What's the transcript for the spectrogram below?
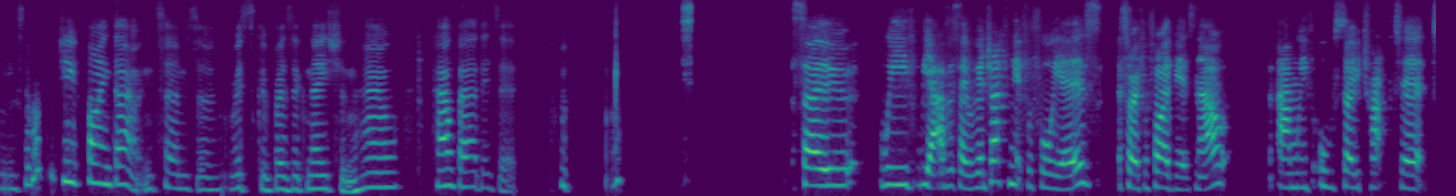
Mm, so what did you find out in terms of risk of resignation? How how bad is it? So we've yeah as i say we've been tracking it for four years sorry for five years now and we've also tracked it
